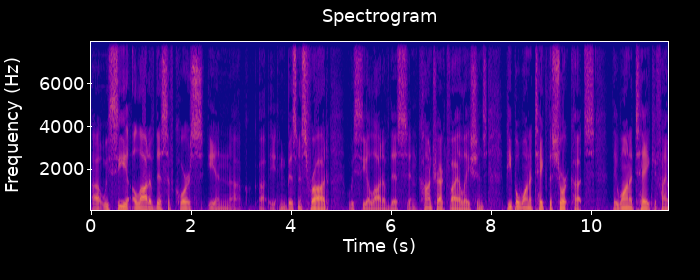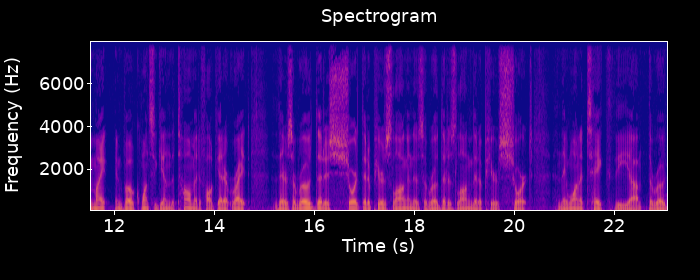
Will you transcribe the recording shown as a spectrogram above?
Uh, we see a lot of this, of course, in uh, uh, in business fraud. We see a lot of this in contract violations. People want to take the shortcuts. They want to take, if I might invoke once again the Talmud, if I'll get it right, there's a road that is short that appears long, and there's a road that is long that appears short. And they want to take the uh, the road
